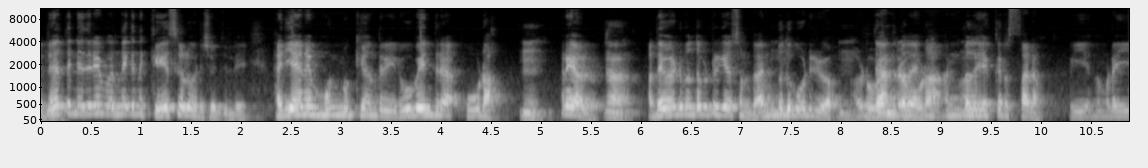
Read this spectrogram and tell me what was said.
ഇദ്ദേഹത്തിനെതിരെ വന്നിരിക്കുന്ന കേസുകൾ പരിശോധിച്ചില്ലേ? ഹരിയാന മുൻ മുഖ്യമന്ത്രി രൂപേന്ദ്ര ഹൂഡ. അറിയാമല്ലോ. അദ്ദേഹമായിട്ട് ബന്ധപ്പെട്ട കേസുണ്ട്. അൻപത് കോടി രൂപ. അവിടുത്തെ അൻപത് അൻപത് ഏക്കർ സ്ഥലം. ഈ നമ്മുടെ ഈ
